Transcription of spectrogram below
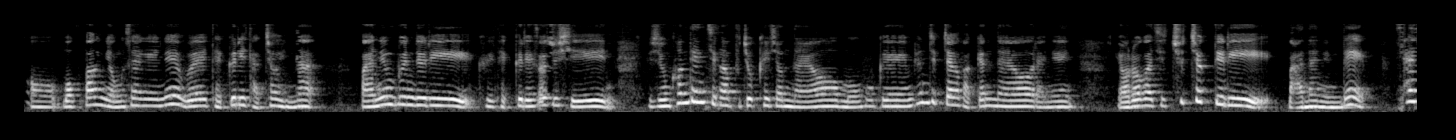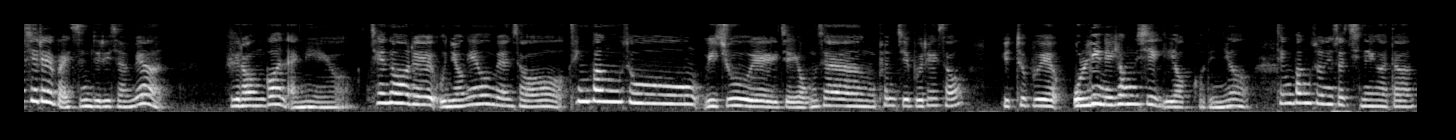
어, 먹방 영상에는 왜 댓글이 닫혀 있나 많은 분들이 그 댓글에 써주신 요즘 컨텐츠가 부족해졌나요? 뭐 혹은 편집자가 바뀌었나요? 라는 여러 가지 추측들이 많았는데 사실을 말씀드리자면 그런 건 아니에요. 채널을 운영해 오면서 생방송 위주의 이제 영상 편집을 해서 유튜브에 올리는 형식이었거든요. 생방송에서 진행하던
